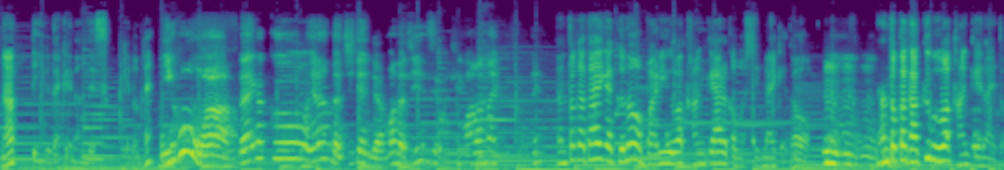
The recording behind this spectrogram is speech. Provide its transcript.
なっていうだけなんですけどね。日本は大学を選んだ時点ではまだ人生は決まらないんですよね。なんとか大学のバリューは関係あるかもしれないけど、うんうんなんとか学部は関係ないと。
